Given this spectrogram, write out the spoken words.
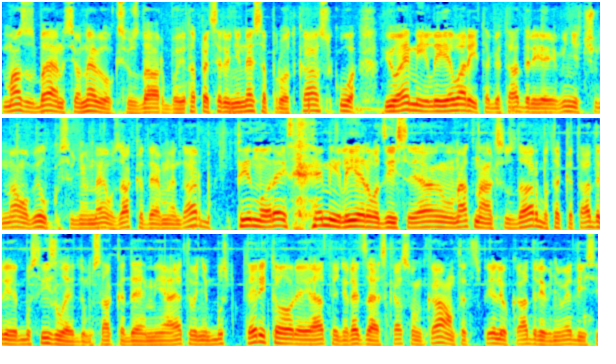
Mazus bērnus jau nevilks uz darbu, tāpēc arī viņi nesaprot, kas ko. Jo Emīlija jau arī tagad atdarīja, viņa taču nav vilkus viņu ne uz akadēmiju, ne darbu. Pirmo reizi Emīlija ieraudzīs ja, un atnāks uz darbu, tad, kad Adrija būs izlaidums akadēmijā. Ja, tad viņa būs teritorijā, ja, tad viņa redzēs, kas un kā, un tad es pieļauju, ka Adrija viņu vedīs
